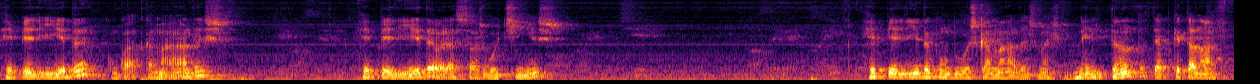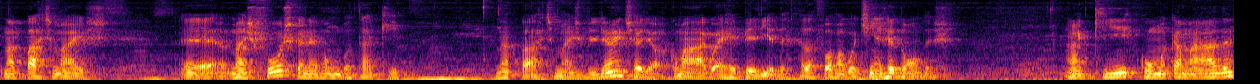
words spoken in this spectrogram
Repelida com quatro camadas. Repelida, olha só as gotinhas repelida com duas camadas, mas nem tanto, até porque está na, na parte mais, é, mais fosca, né? Vamos botar aqui na parte mais brilhante, olha como a água é repelida, ela forma gotinhas redondas. Aqui com uma camada,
